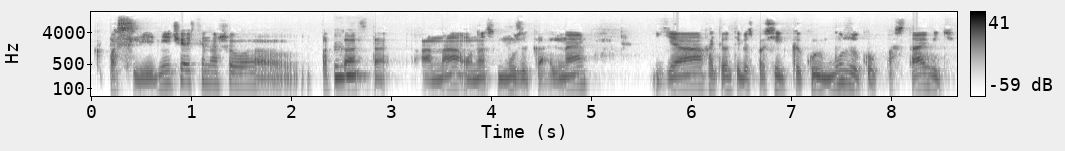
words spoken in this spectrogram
к последней части нашего подкаста. Uh-huh она у нас музыкальная. Я хотел тебя спросить, какую музыку поставить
